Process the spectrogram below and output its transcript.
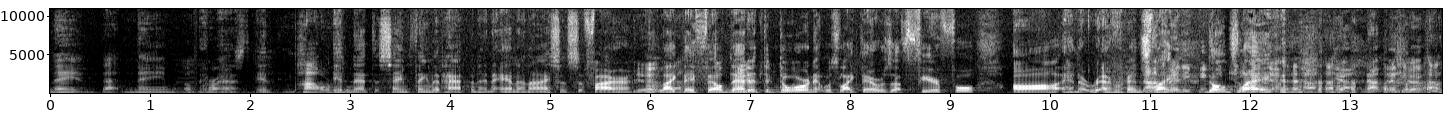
name, that name of Christ. It- Powerful. Isn't that the same thing that happened in Ananias and Sapphira? Yeah. Like they fell dead at the door, and it was like there was a fearful awe and a reverence. Not like, many people don't play. them. Not, yeah, not many people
